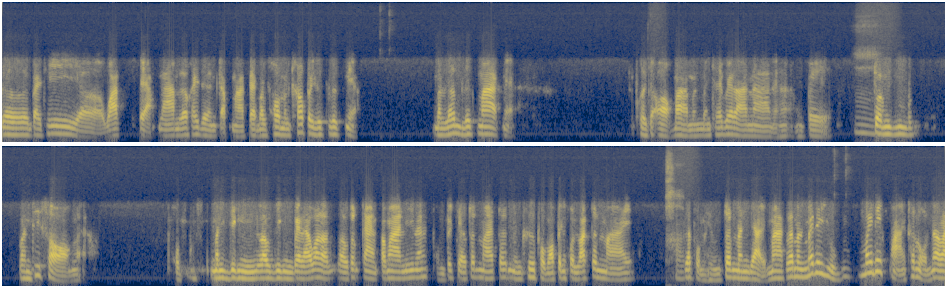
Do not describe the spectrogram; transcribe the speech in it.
เดินไปที่เอ่อวัดไปอาบน้ำแล้วค่อยเดินกลับมา แต่มันพอมันเข้าไปลึกๆเนี่ย มันเริ่มลึกมากเนี่ยเพื่อจะออกมามันมันใช้เวลานานนะฮะคุณเป้อืมจนวันที่สองอะผผมมันยิงเรายิงไปแล้วว่าเราเราต้องการประมาณนี้นะผมไปเจอต้นไม้ต้นหนึ่งคือ ผมว่าเป็นคนรักต้นไม้ ครับแล้วผมเห็นต้นมันใหญ่มาก แล้วมันไม่ได้อยู่ไม่ได้ขวางถนนอะไร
